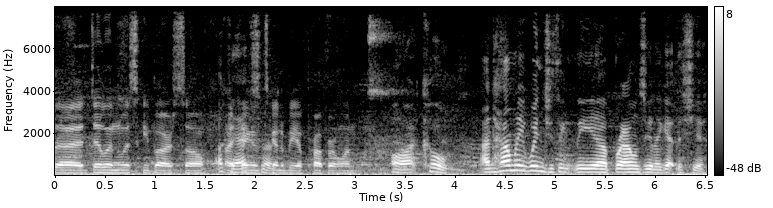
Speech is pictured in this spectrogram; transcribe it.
uh, Dillon Whiskey Bar, so I Okay, think it's going to be a proper one. All right, cool. And how many wins do you think the uh, Browns are going to get this year?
